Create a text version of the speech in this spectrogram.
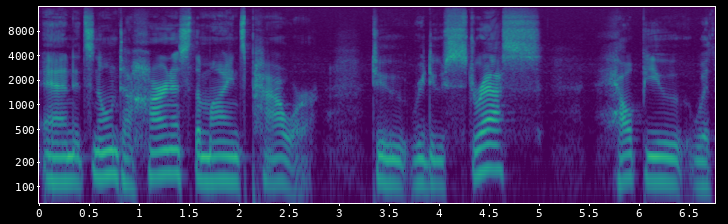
And it's known to harness the mind's power to reduce stress, help you with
